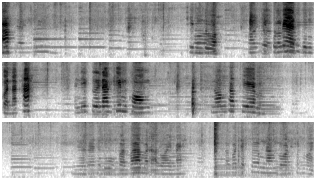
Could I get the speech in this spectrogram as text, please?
อะชิมดู จิ้มของน้องทัพเทียมเดี๋ยวเราจะดูก่อนว่ามันอร่อยไหมเราก็จะเพิ่มน้ำร้อนสักหน่อย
